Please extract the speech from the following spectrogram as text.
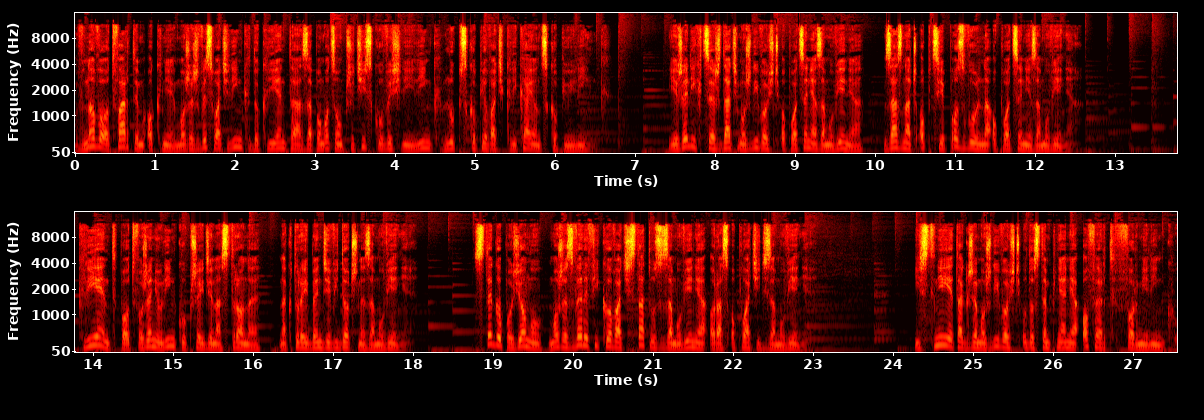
W nowo otwartym oknie możesz wysłać link do klienta za pomocą przycisku Wyślij link lub skopiować klikając Kopiuj link. Jeżeli chcesz dać możliwość opłacenia zamówienia, zaznacz opcję Pozwól na opłacenie zamówienia. Klient po otworzeniu linku przejdzie na stronę, na której będzie widoczne zamówienie. Z tego poziomu może zweryfikować status zamówienia oraz opłacić zamówienie. Istnieje także możliwość udostępniania ofert w formie linku.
